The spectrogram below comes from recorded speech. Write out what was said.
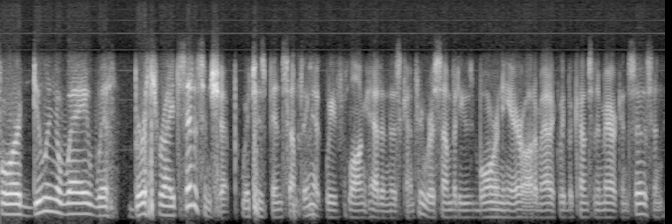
for doing away with birthright citizenship, which has been something that we've long had in this country, where somebody who's born here automatically becomes an American citizen.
